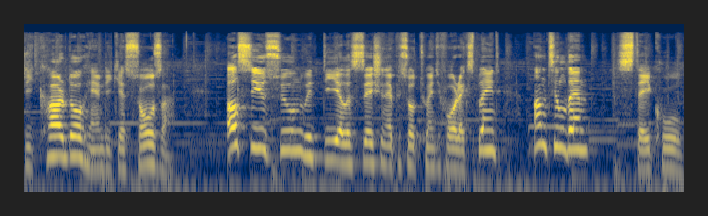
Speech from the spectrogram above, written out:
Ricardo Henrique Souza. I'll see you soon with the Alicization episode 24 explained. Until then, stay cool.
